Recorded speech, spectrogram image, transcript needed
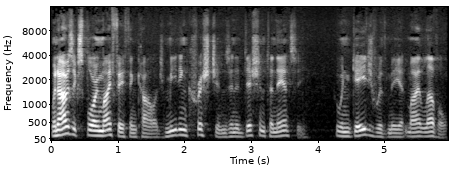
When I was exploring my faith in college, meeting Christians in addition to Nancy who engaged with me at my level,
